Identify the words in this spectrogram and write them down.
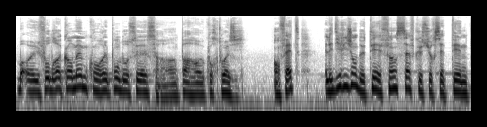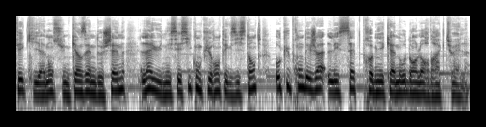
Bon, il faudra quand même qu'on réponde au CSA, hein, par euh, courtoisie. En fait, les dirigeants de TF1 savent que sur cette TNT qui annonce une quinzaine de chaînes, la Une et ses six concurrentes existantes occuperont déjà les sept premiers canaux dans l'ordre actuel.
